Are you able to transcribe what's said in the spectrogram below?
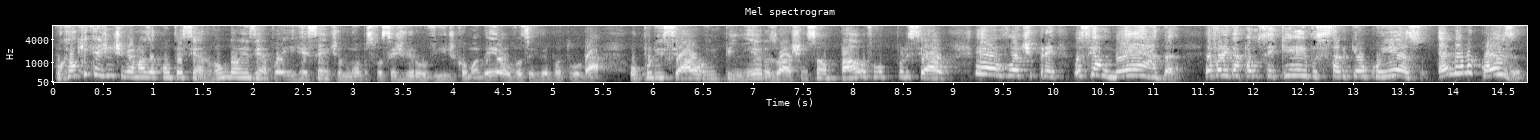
Porque o que, que a gente vê mais acontecendo? Vamos dar um exemplo aí recente, eu não lembro se vocês viram o vídeo que eu mandei ou vocês viram para outro lugar. O policial em Pinheiros, eu acho, em São Paulo, falou pro policial: Eu vou te pre... Você é um merda! Eu vou ligar para não sei quem, você sabe quem eu conheço. É a mesma coisa.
